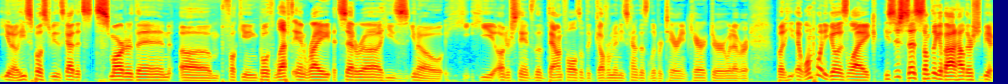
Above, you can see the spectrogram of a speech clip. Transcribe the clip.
you know he's supposed to be this guy that's smarter than um, fucking both left and right, etc. He's you know he, he understands the downfalls of the government. He's kind of this libertarian character or whatever. But he at one point he goes like he just says something about how there should be a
